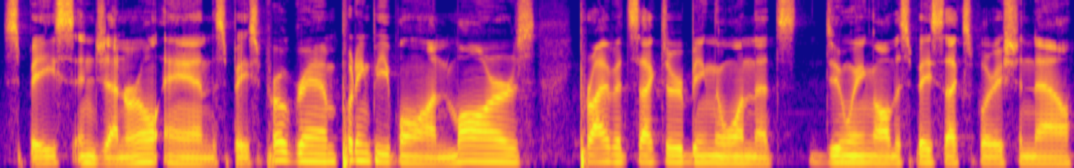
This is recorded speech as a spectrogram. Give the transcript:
space in general and the space program, putting people on Mars, private sector being the one that's doing all the space exploration now.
